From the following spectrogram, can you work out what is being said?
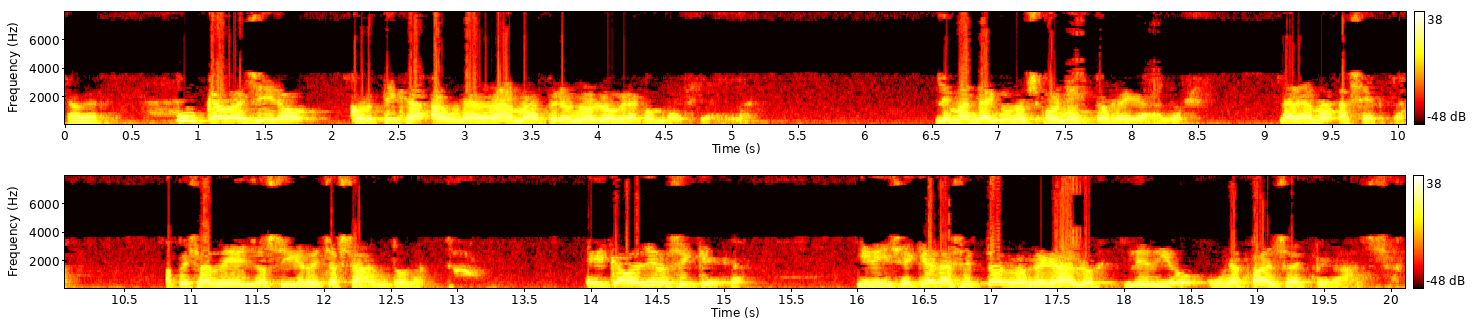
A ver. Un caballero corteja a una dama, pero no logra convencerla. Le manda algunos honestos regalos. La dama acepta. A pesar de ello, sigue rechazándola. El caballero se queja y dice que al aceptar los regalos le dio una falsa esperanza.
